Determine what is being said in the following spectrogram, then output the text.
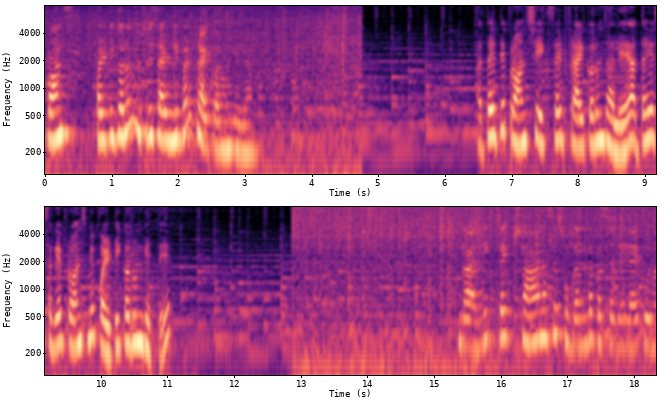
प्रॉन्स पलटी करून दुसरी साईडनी पण फ्राय करून घेऊया. आता इथे प्रॉन्सची एक साईड फ्राय करून झाले आहे. आता हे सगळे प्रॉन्स मी पलटी करून घेते. गार्लिकचा एक छान असा सुगंध पसरलेला आहे पूर्ण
